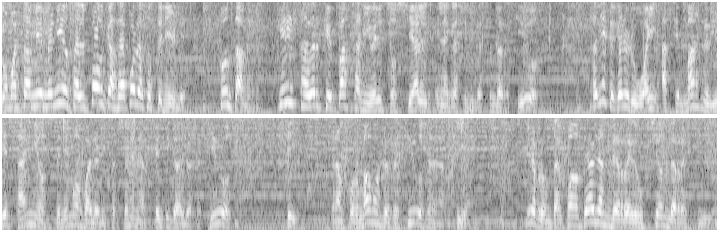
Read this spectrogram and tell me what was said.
¿cómo están? Bienvenidos al podcast de Apolo Sostenible. Contame, ¿querés saber qué pasa a nivel social en la clasificación de residuos? ¿Sabías que acá en Uruguay hace más de 10 años tenemos valorización energética de los residuos? Sí, transformamos los residuos en energía. Y una pregunta, cuando te hablan de reducción de residuos,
